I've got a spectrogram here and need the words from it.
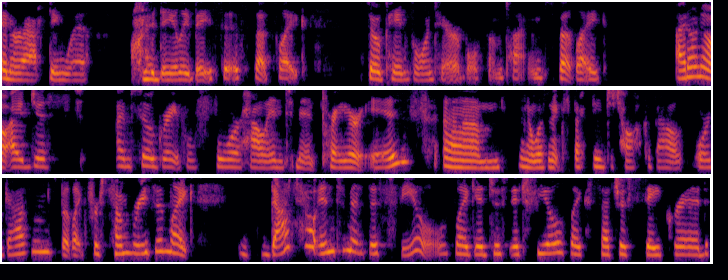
interacting with on a daily basis that's like so painful and terrible sometimes but like i don't know i just I'm so grateful for how intimate prayer is. Um, and I wasn't expecting to talk about orgasms, but like for some reason, like that's how intimate this feels. Like it just it feels like such a sacred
